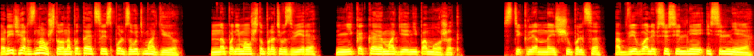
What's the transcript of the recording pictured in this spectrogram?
Ричард знал, что она пытается использовать магию, но понимал, что против зверя никакая магия не поможет. Стеклянные щупальца обвивали все сильнее и сильнее.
